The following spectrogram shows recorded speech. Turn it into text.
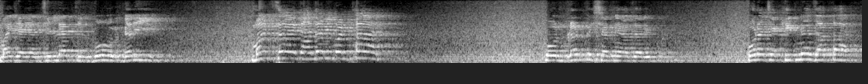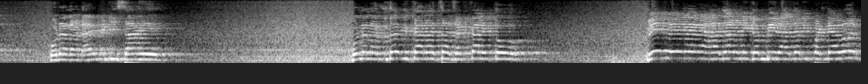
माझ्या या जिल्ह्यातील गोर गरीब माणसं आहेत आजारी पडतात कोण ब्लड प्रेशरने आजारी पडतो. कोणाच्या किडन्या जातात कोणाला डायबिटीस आहे कोणाला हृदयविकाराचा झटका येतो. वेगवेगळ्या आजाराने गंभीर आजारी पडल्यावर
